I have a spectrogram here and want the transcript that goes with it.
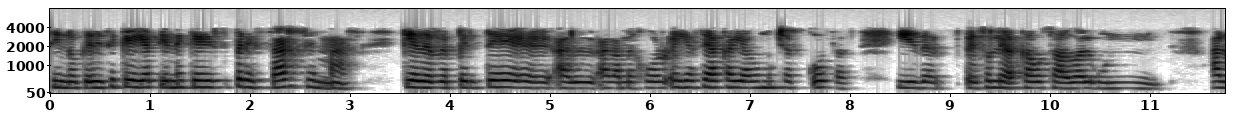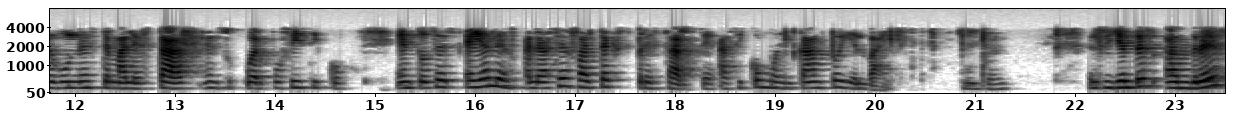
Sino que dice que ella tiene que expresarse más, que de repente al, a lo mejor ella se ha callado muchas cosas y de, eso le ha causado algún algún este malestar en su cuerpo físico. Entonces, ella le, le hace falta expresarse, así como el canto y el baile. El siguiente es Andrés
